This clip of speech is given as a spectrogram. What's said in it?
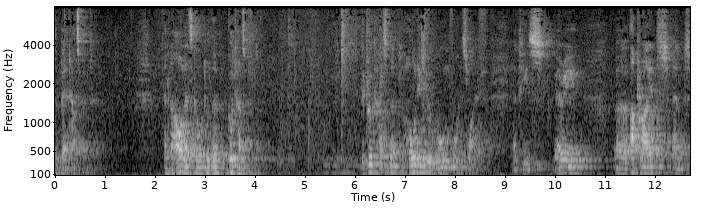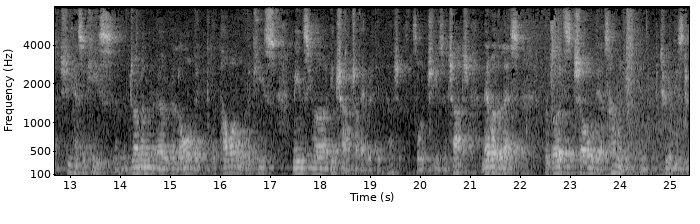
the bad husband. And now let's go to the good husband. The good husband holding the rule for his wife. And he's very uh, upright and she has the keys. In German uh, law, the, the, power over the keys means you are in charge of everything. So she's in charge. Nevertheless, the birds show there's harmony between these two.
